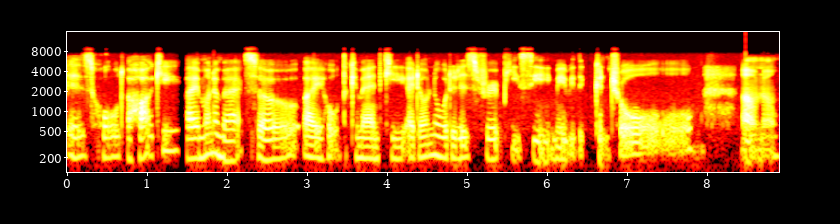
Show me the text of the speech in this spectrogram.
is hold a hotkey. I am on a Mac, so I hold the command key. I don't know what it is for a PC, maybe the control, I don't know.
